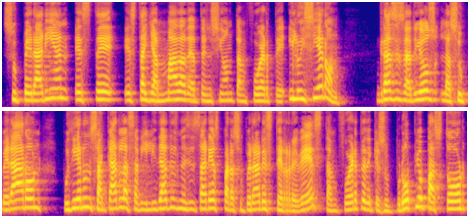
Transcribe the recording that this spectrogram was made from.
superarían este, esta llamada de atención tan fuerte. Y lo hicieron. Gracias a Dios la superaron, pudieron sacar las habilidades necesarias para superar este revés tan fuerte de que su propio pastor,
